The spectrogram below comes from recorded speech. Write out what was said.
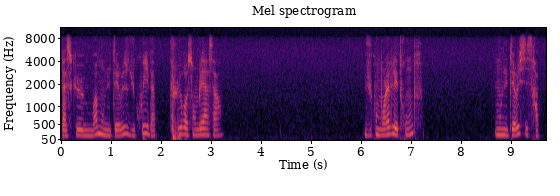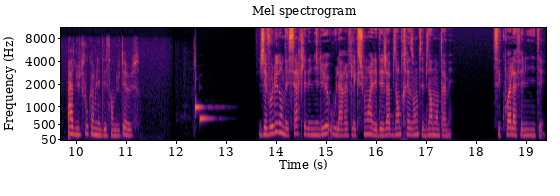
parce que moi mon utérus du coup il va plus ressembler à ça. Vu qu'on m'enlève les trompes, mon utérus il sera pas du tout comme les dessins d'utérus. J'évolue dans des cercles et des milieux où la réflexion elle est déjà bien présente et bien entamée. C'est quoi la féminité?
